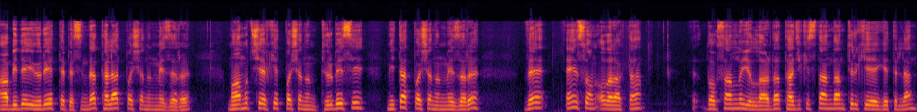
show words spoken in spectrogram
Abide-i Hürriyet Tepesi'nde Talat Paşa'nın mezarı, Mahmut Şevket Paşa'nın türbesi, Mithat Paşa'nın mezarı ve en son olarak da 90'lı yıllarda Tacikistan'dan Türkiye'ye getirilen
